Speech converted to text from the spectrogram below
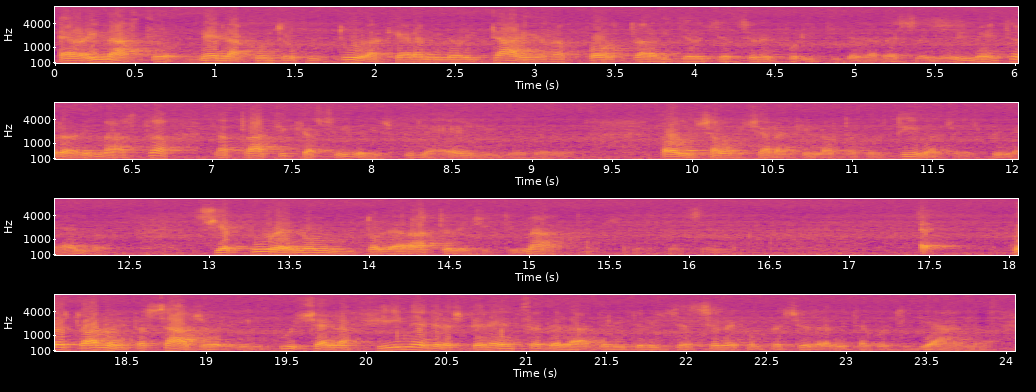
era rimasto nella controcultura che era minoritaria in rapporto all'ideologizzazione politica del resto del movimento, era rimasta la pratica sì degli spinelli, però diciamo che c'era anche in lotta continua, c'era Spinello, sia pure non tollerato e legittimato. Eh, questo anno di passaggio in cui c'è la fine dell'esperienza della, dell'ideologizzazione complessiva della vita quotidiana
